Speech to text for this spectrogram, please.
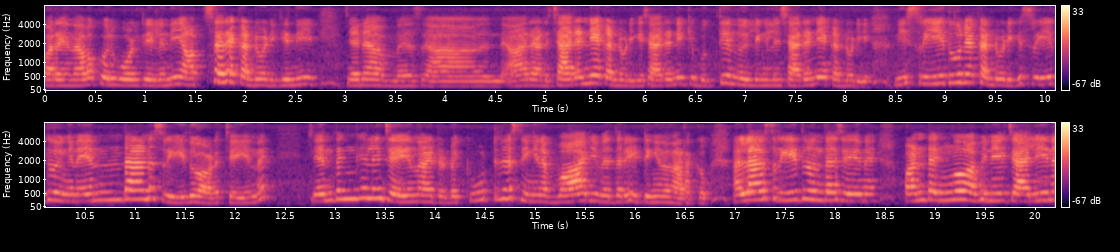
പറയുന്നത്. അവക്കൊരു ക്വാളിറ്റി ഇല്ല. നീ അപ്സരെ കണ്ടുപിടിക്കുക നീ ആ, ആരാണ്? ശരണ്യെ കണ്ടുപിടിക്കുക ശരണ്യക്ക് ബുദ്ധിയൊന്നും ഇല്ലെങ്കിലും ശരണ്യെ കണ്ടുപിടിക്കുക നീ ശ്രീധുവിനെ കണ്ടുപിടിക്കുക ശ്രീധു ഇങ്ങനെ എന്താണ് ശ്രീധു അവിടെ ചെയ്യുന്നത്? എന്തെങ്കിലും ചെയ്യുന്നതായിട്ടുണ്ടോ? ക്യൂട്ട്നെസ് ഇങ്ങനെ വാരി വെതറിയിട്ട് ഇങ്ങനെ നടക്കും. അല്ലാതെ ശ്രീധു എന്താ ചെയ്യുന്നത് പണ്ടെങ്ങോ അഭിനയിച്ച അലീന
